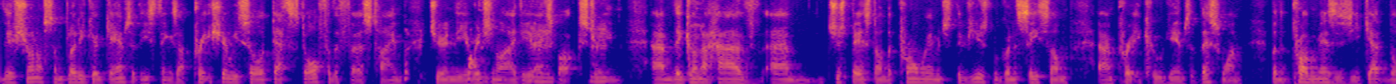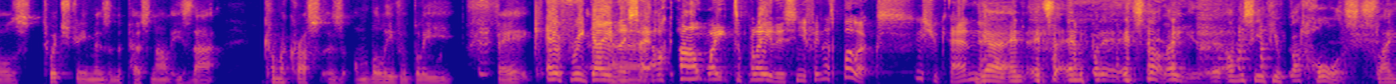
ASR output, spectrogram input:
they've shown off some bloody good games at these things. I'm pretty sure we saw Death's Door for the first time during the original idea Mm, Xbox stream. Um, they're going to have um, just based on the promo image they've used, we're going to see some um, pretty cool games at this one. But the problem is, is you get those Twitch streamers and the personalities that come across as unbelievably fake. Every game uh, they say, uh, "I can't wait to play this," and you think that's bollocks. Yes, you can. Yeah, and it's and but it's not like uh, obviously if you've got hosts, like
